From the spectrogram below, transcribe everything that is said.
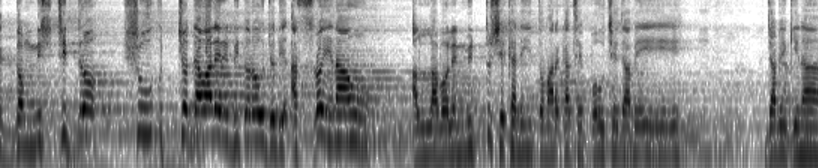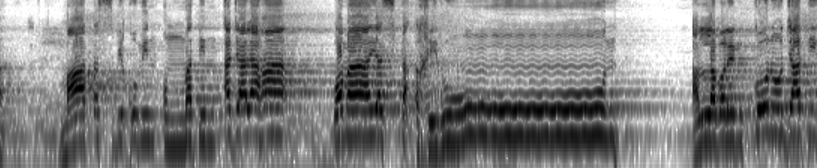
একদম নিশ্ছিদ্র সুউচ্চ দেওয়ালের ভিতরেও যদি আশ্রয় নাও, আল্লাহ বলেন, মৃত্যু সেখানেই তোমার কাছে পৌঁছে যাবে। যাবে কিনা? মা তাসবিকু মিন উম্মাতিন আজালাহা ওয়ামা ইয়াস্তাখিরুন। আল্লাহ বলেন, কোন জাতি,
